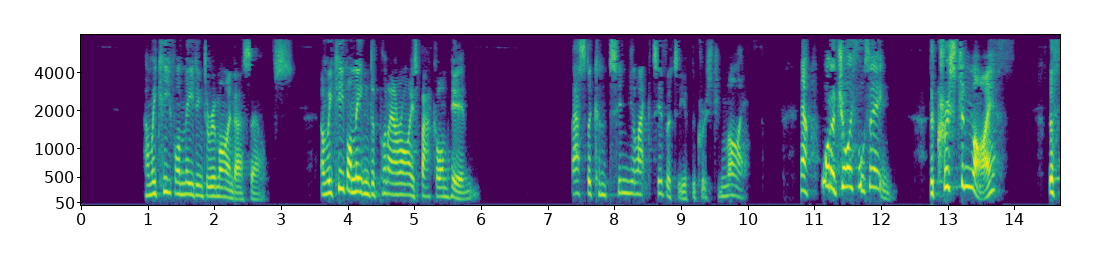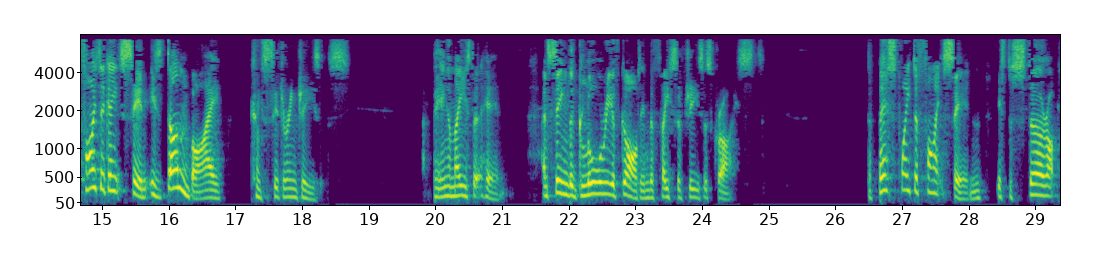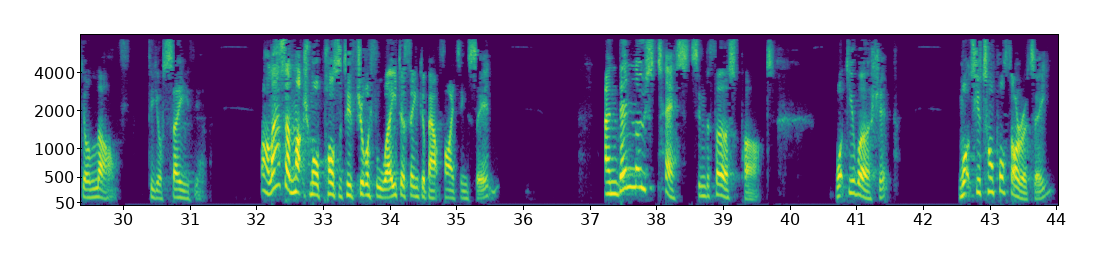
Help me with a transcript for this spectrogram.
And we keep on needing to remind ourselves. And we keep on needing to put our eyes back on Him. That's the continual activity of the Christian life. Now, what a joyful thing. The Christian life, the fight against sin is done by considering Jesus, being amazed at Him and seeing the glory of God in the face of Jesus Christ. The best way to fight sin is to stir up your love for your saviour. Well, that's a much more positive, joyful way to think about fighting sin. And then those tests in the first part. What do you worship? What's your top authority?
